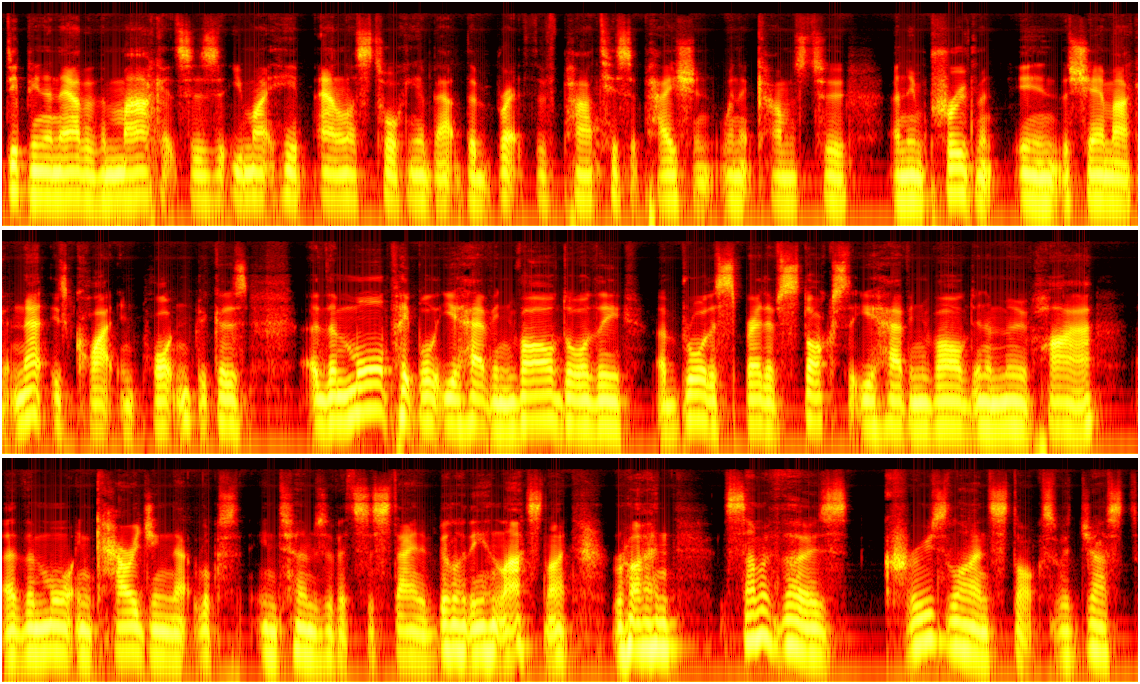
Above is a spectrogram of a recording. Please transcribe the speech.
dip in and out of the markets is that you might hear analysts talking about the breadth of participation when it comes to an improvement in the share market. And that is quite important because uh, the more people that you have involved or the uh, broader spread of stocks that you have involved in a move higher, uh, the more encouraging that looks in terms of its sustainability. And last night, Ryan, some of those cruise line stocks were just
